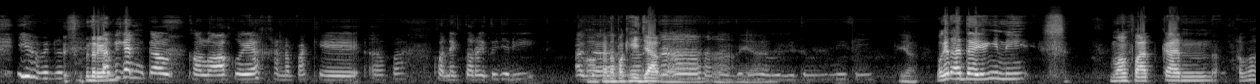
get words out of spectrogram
iya bener Bener kan? tapi kan kalau kalau aku ya karena pakai apa konektor itu jadi agak Oh, karena pakai hijab. Heeh, heeh, Nah, jadi iya. nggak begitu ini sih Iya. Mungkin ada yang ini memanfaatkan apa?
